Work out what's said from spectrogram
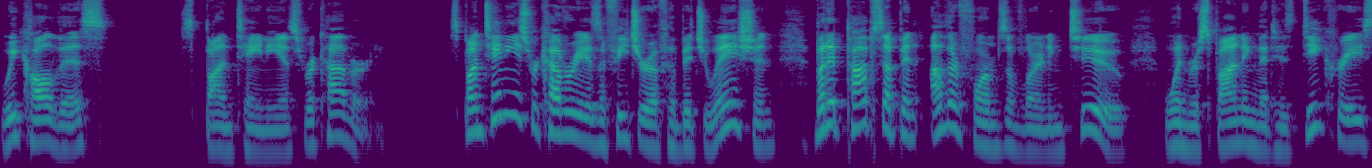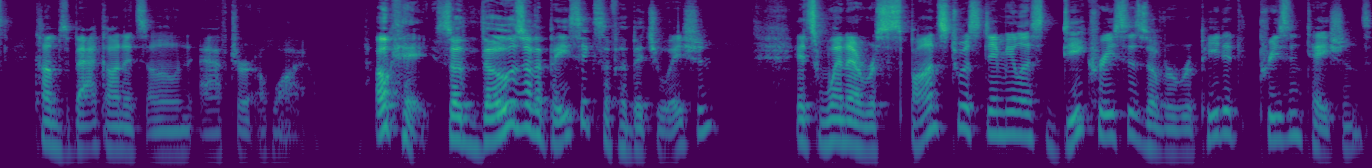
we call this spontaneous recovery. Spontaneous recovery is a feature of habituation, but it pops up in other forms of learning too, when responding that has decreased comes back on its own after a while. Okay, so those are the basics of habituation. It's when a response to a stimulus decreases over repeated presentations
